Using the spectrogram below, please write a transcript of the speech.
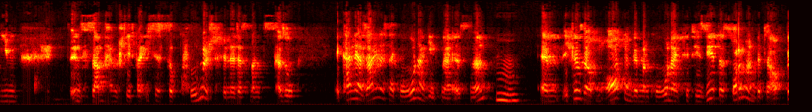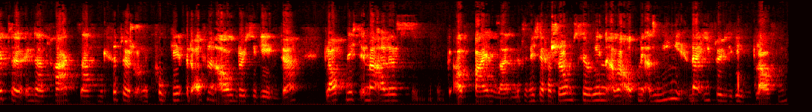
ihm in Zusammenhang steht, weil ich das so komisch finde, dass man, also er kann ja sein, dass er Corona-Gegner ist, ne? Ähm, ich finde es auch in Ordnung, wenn man Corona kritisiert, das soll man bitte auch. Bitte hinterfragt Sachen kritisch und guckt, geht mit offenen Augen durch die Gegend, ja? Glaubt nicht immer alles auf beiden Seiten. Bitte nicht der Verschwörungstheorien, aber auch nicht, also nie naiv durch die Gegend laufen.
